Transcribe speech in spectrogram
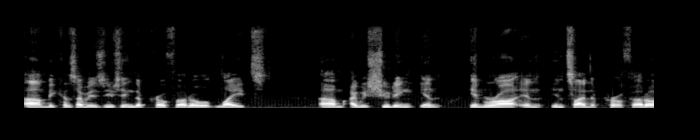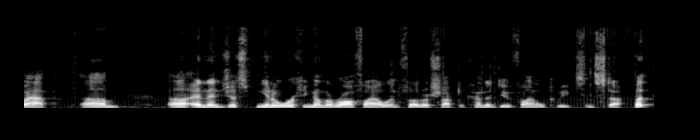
um, because I was using the Profoto lights, um, I was shooting in in raw in inside the Profoto app. Um, uh, and then just you know working on the raw file in Photoshop to kind of do final tweaks and stuff. But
